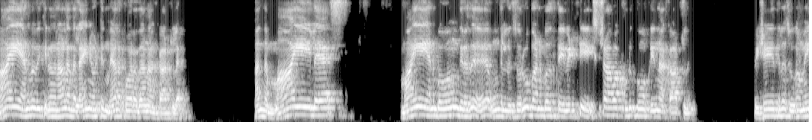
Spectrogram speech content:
மாயை அனுபவிக்கிறதுனால அந்த லைனை விட்டு மேல போறதா நான் காட்டல. அந்த மாயையில மாயை அனுபவம்ங்கிறது உங்களது சொரூப அனுபவத்தை விட்டு எக்ஸ்ட்ராவா கொடுக்கும் அப்படின்னு நான் காட்டல. விஷயத்துல சுகமே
